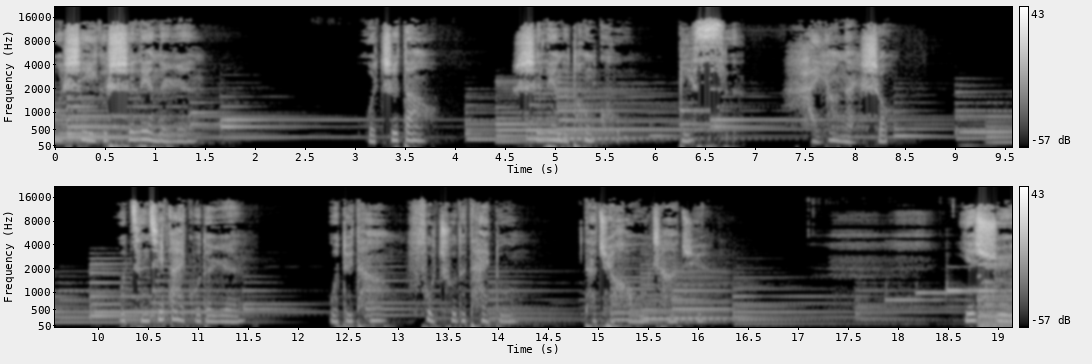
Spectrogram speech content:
我是一个失恋的人，我知道失恋的痛苦比死还要难受。我曾经爱过的人，我对他付出的太多，他却毫无察觉。也许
